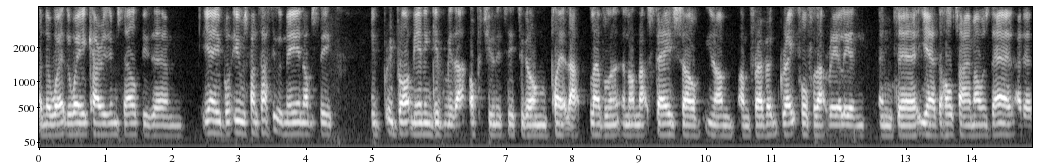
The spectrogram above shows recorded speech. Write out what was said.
and the way the way he carries himself. He's um, yeah, but he was fantastic with me, and obviously he, he brought me in and given me that opportunity to go and play at that level and, and on that stage. So you know, I'm I'm forever grateful for that, really. And and uh, yeah, the whole time I was there, I had a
